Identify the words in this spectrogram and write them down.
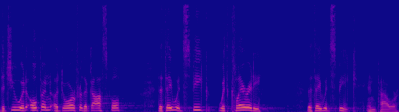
that you would open a door for the gospel, that they would speak with clarity, that they would speak in power.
